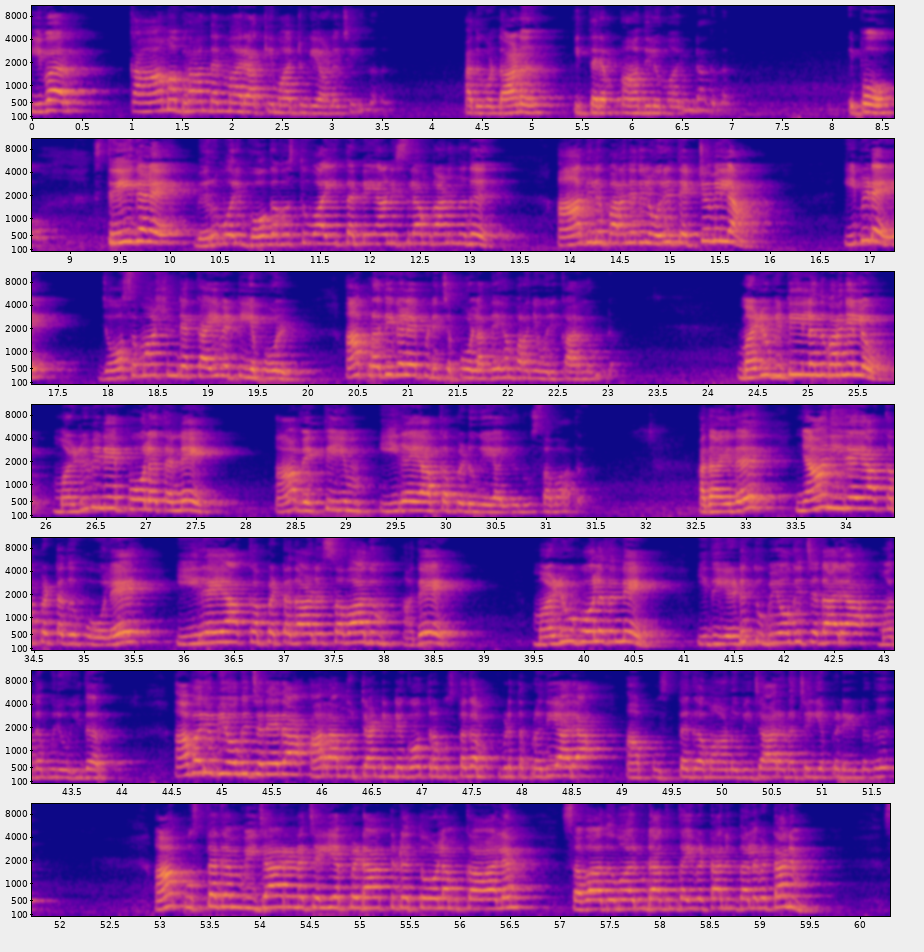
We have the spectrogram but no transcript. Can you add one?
ഇവർ കാമഭ്രാന്തന്മാരാക്കി മാറ്റുകയാണ് ചെയ്യുന്നത്. അതുകൊണ്ടാണ് ഇത്തരം ആദിലുമാരുണ്ടാകുന്നത്. ഇപ്പോ സ്ത്രീകളെ വെറും ഒരു ഭോഗവസ്തുവായി തന്നെയാണ് ഇസ്ലാം കാണുന്നത്. ആദിൽ പറഞ്ഞതിൽ ഒരു തെറ്റുമില്ല. ഇവിടെ ജോസമാഷിന്റെ കൈവെട്ടിയപ്പോൾ ആ പ്രതികളെ പിടിച്ചപ്പോൾ അദ്ദേഹം പറഞ്ഞ ഒരു കാരണമുണ്ട്. മഴു കിട്ടിയില്ലെന്ന് പറഞ്ഞല്ലോ. മഴുവിനെ പോലെ തന്നെ ആ വ്യക്തിയും ഇരയാക്കപ്പെടുകയായിരുന്നു സവാദ്. അതായത് ഞാൻ ഇരയാക്കപ്പെട്ടതുപോലെ ഇരയാക്കപ്പെട്ടതാണ് സവാദും. അതെ മഴു പോലെ തന്നെ. ഇത് എടുത്തുപയോഗിച്ചതാരാ? മതപുരോഹിതർ. അവരുപയോഗിച്ചതേതാ? ആറാം നൂറ്റാണ്ടിന്റെ ഗോത്ര പുസ്തകം ഇവിടുത്തെ പ്രതി ആരാ? ആ പുസ്തകമാണ് വിചാരണ ചെയ്യപ്പെടേണ്ടത്. ആ പുസ്തകം വിചാരണ ചെയ്യപ്പെടാത്തിടത്തോളം കാലം സവാദുമാരുണ്ടാകും കൈവെട്ടാനും തലവെട്ടാനും.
